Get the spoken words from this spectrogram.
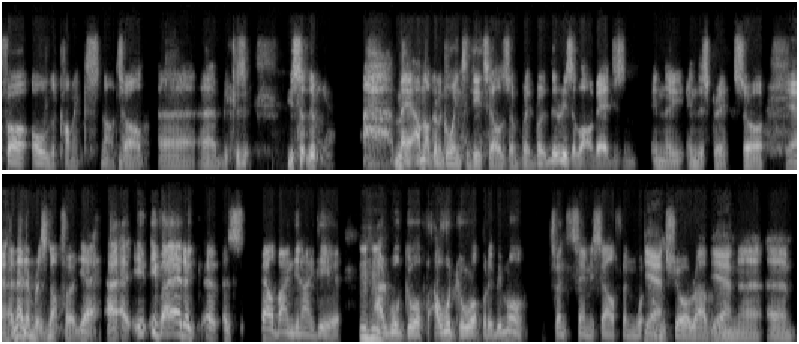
for older comics, not at no. all, uh, uh, because you sort of, mate. I'm not going to go into details of it, but there is a lot of ages in, in the industry. So yeah, and Edinburgh's not for yeah. I, if I had a, a, spellbinding idea, mm-hmm. I would go up. I would go up, but it'd be more to entertain myself and work yeah. on the show rather yeah. than uh, um,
